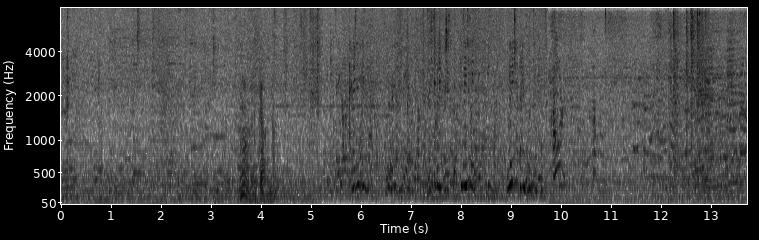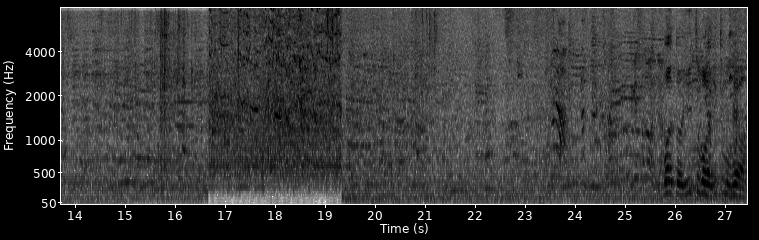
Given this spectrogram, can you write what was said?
음, 그냥 몇개 왔나? 뭐야 또 유튜버 유튜브 뭐야? 어,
